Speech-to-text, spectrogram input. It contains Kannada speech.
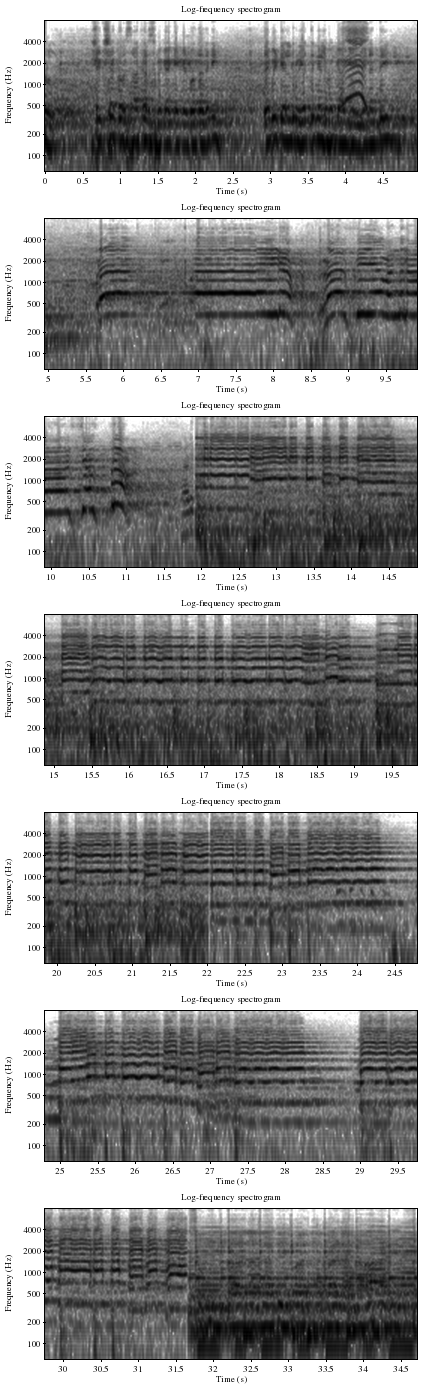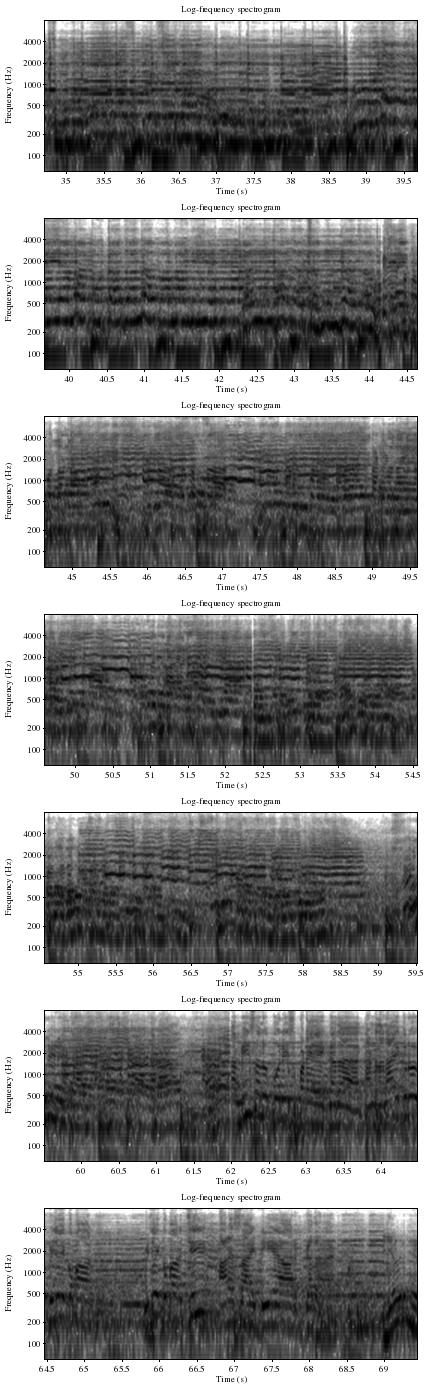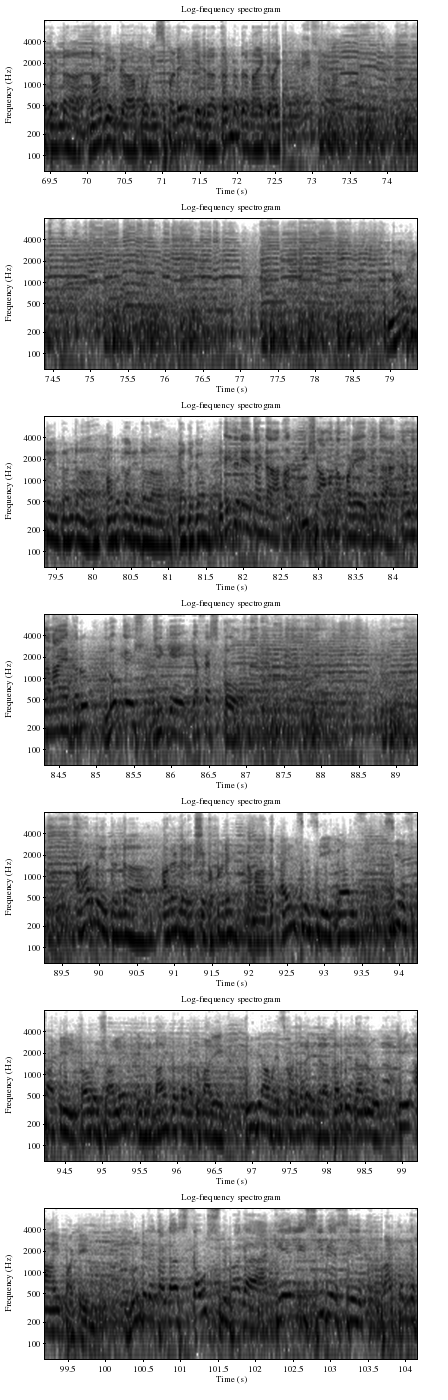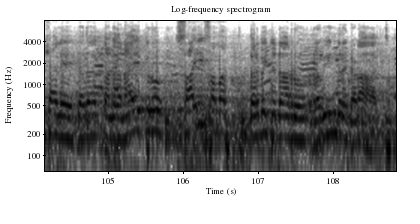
ಮಕ್ಕಳು ಶಿಕ್ಷಕರು ಸಹಕರಿಸಬೇಕಾಗಿ ಕೇಳ್ಕೊತಾ ಇದೀನಿ ದಯವಿಟ್ಟು ಎಲ್ಲರೂ ಎದ್ದು ನಿಲ್ಲಬೇಕಾಗಿ ವಿನಂತಿ. ರಾಷ್ಟ್ರೀಯ ವಂದನಾ ಶಸ್ತ್ರ ಮೀಸಲು ಪೊಲೀಸ್ ಪಡೆ ಗದ ತಂಡದ ನಾಯಕರು Vijay Kumar. Vijay Kumar ji, R S I, D R ಗದ. ಎರಡನೇ ತಂಡ ನಾಗರಿಕ ಪೊಲೀಸ್ ಪಡೆ, ಇದರ ತಂಡದ ನಾಯಕರಾಗಿ ನಾಲ್ಕನೇ ತಂಡ ಅಬಕಾರಿ ದಳ ಗದಗ ಐದನೇ ತಂಡ ಅಗ್ನಿಶಾಮಕ ಪಡೆ ಗದಗ ತಂಡದ ನಾಯಕರು Lokesh G K F S O ಆರನೇ ತಂಡ ಅರಣ್ಯ ರಕ್ಷಕ ಪಡೆ. ನಮ್ಮ N C C girls C S Patil ಪ್ರೌಢಶಾಲೆ. ಇದರ ನಾಯಕತ್ವ ಕುಮಾರಿ ದಿವ್ಯಾ ವಹಿಸಿಕೊಂಡಿದ್ದಾರೆ ಇದರ ತರಬೇತಾರರು ಕೆ ಐ ಪಾಟೀಲ್. ಮುಂದಿನ ತಂಡ ಸ್ಕೌಟ್ಸ್ ವಿಭಾಗ ಕೆಎಲ್ಇ ಸಿಬಿಎಸ್ಇ ಪ್ರಾಥಮಿಕ ಶಾಲೆ ಗದಗ ತಂಡದ ನಾಯಕರು ಸಾಯಿ ಸಮರ್ಥ ತರಬೇತುದಾರರು ರವೀಂದ್ರ ಗಡಾತ್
